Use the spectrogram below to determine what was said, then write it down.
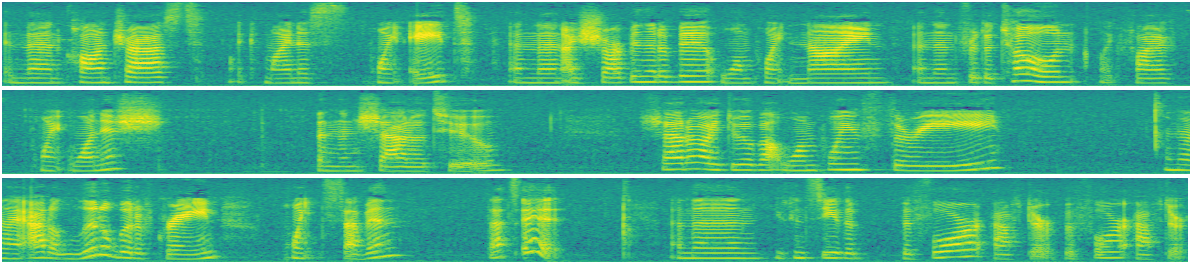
and then contrast like minus 0.8 and then I sharpen it a bit 1.9 and then for the tone like 5.1ish and then shadow too shadow I do about 1.3 and then I add a little bit of grain 0.7 that's it and then you can see the before after before after.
